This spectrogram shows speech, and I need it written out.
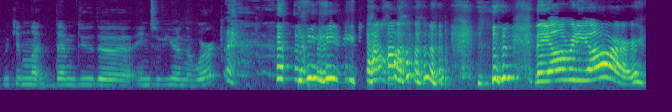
We can let them do the interview and the work. They already are.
